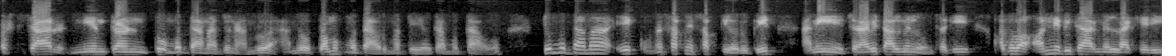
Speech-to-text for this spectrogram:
भ्रष्टाचार नियन्त्रणको मुद्दामा जुन हाम्रो हाम्रो प्रमुख मुद्दाहरूमध्ये एउटा मुद्दा हो त्यो मुद्दामा एक हुन सक्ने शक्तिहरू बिच हामी चुनावी तालमेल हुन्छ कि अथवा अन्य विचार मिल्दाखेरि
